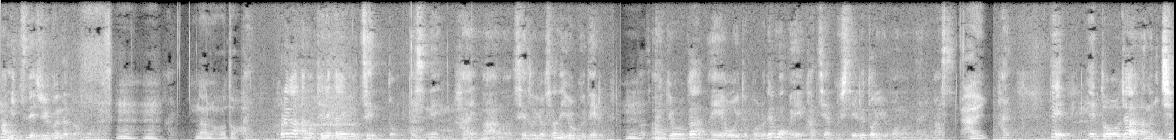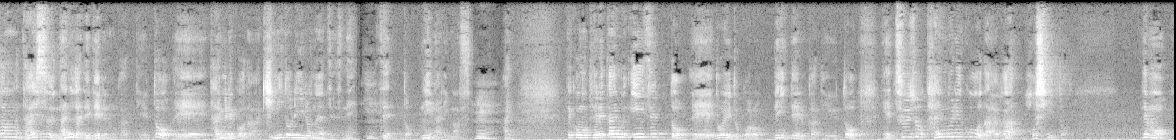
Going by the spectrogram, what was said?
まあ、3つで十分だとは思うんです。うんうんなるほど、これがあのテレタイム Z ですね、はい。まあ、あの製造業さんでよく出る、うん。残業が、えー多いところでも、えー活躍しているというものになります。はい。はい。でえっと、じゃああの一番台数何が出てるのかっていうと、えータイムレコーダーは黄緑色のやつですね、うん。Z になります、うん。はい、でこのテレタイム EZ、えーどういうところに出るかというと、えー通常タイムレコーダーが欲しいと。でも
